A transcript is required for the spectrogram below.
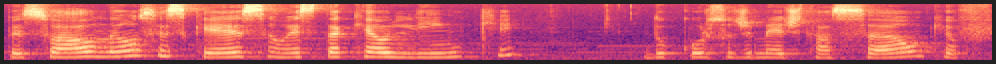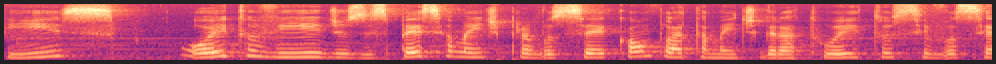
Pessoal, não se esqueçam, esse daqui é o link do curso de meditação que eu fiz. Oito vídeos especialmente para você, completamente gratuito. Se você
